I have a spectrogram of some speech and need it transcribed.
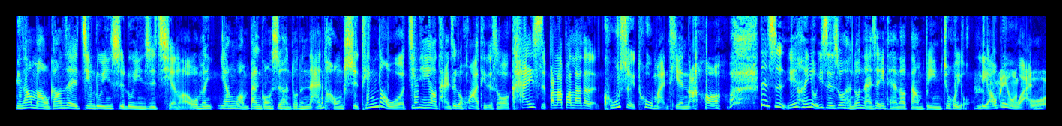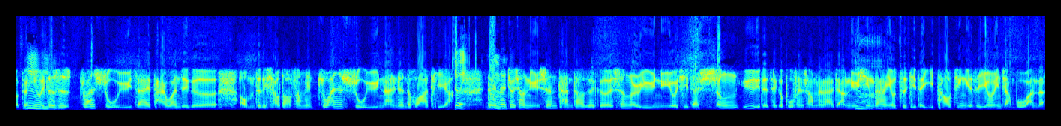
你知道吗？我刚刚在进录音室录音之前啊，我们央广办公室很多的男同事听到我今天要谈这个话题的时候，开始巴拉巴拉的苦水吐满天呐。但是也很有意思，说很多男生一谈到当兵就会有聊不完。对，因为这是专属于在台湾这个我们这个小岛上面专属于男人的话题啊。对对，那就像女生谈到这个生儿育女，尤其在生育的这个部分上面来讲，女性当然有自己的一套经，也是永远讲不完的。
